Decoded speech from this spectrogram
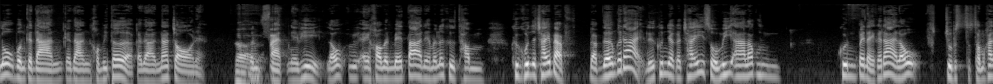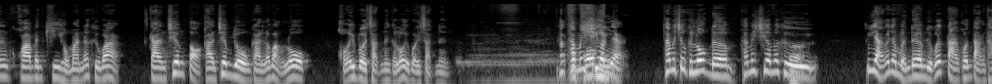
โลกบนกระดานกระดานคอมพิวเตอร์อะกระดานหน้าจอเนี่ยใช่มันแฟดไงพี่ แล้วไอความเป็น Meta เนี่ยมันก็คือทำคือคุณจะใช้แบบ แบบเดิมก็ได้ หรือคุณอยากจะใช้สวม VR แล้วคุณคุณไปไหนก็ได้ แล้วจุดสำคัญความเป็นคีย์ของมันก็คือว่าการเชื่อมต่อการเชื่อมโยงกันระหว่างโลกของอีกบริษัทหนึ่งกับโลกอีกบริษัทหนึ่งถ้าถ้าไม่เชื่อมเนี่ย ถ้าไม่เชื่อมคือโลกเดิม ถ้าไม่เชื่อมก็คือ ทุกอย่างก็จะเหมือนเดิมอยู่ก็ต่างคนต่างท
